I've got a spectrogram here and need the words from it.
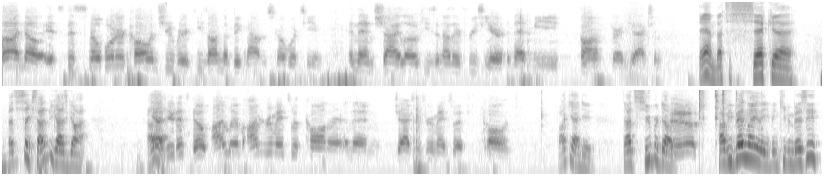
Uh, no, it's this snowboarder, Colin Schubert. He's on the big mountain snowboard team. And then Shiloh, he's another free skier. And then me, Connor, and Jackson. Damn, that's a sick. Uh, that's a sick setup you guys got. Hell yeah, dude, it's dope. I live, I'm roommates with Connor, and then Jackson's roommates with Colin. Fuck yeah, dude. That's super dope. Yeah. How have you been lately? You been keeping busy?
